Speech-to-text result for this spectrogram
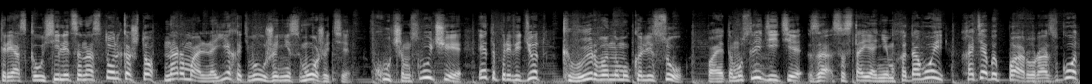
тряска усилится настолько, что нормально ехать вы уже не сможете. В худшем случае это приведет к вырванному колесу. Поэтому следите за состоянием ходовой хотя бы пару раз в год,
